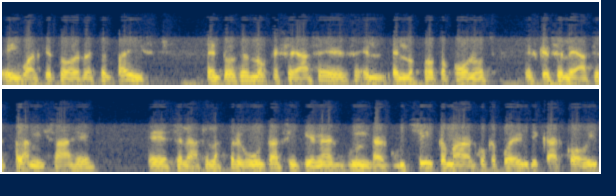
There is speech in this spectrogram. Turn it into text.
igual que todo el resto del país. Entonces lo que se hace es, en los protocolos, es que se le hace tamizaje, eh, se le hacen las preguntas si tiene algún, algún síntoma, algo que puede indicar COVID,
